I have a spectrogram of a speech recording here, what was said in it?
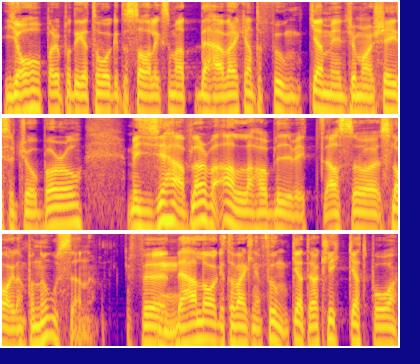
Jag hoppade på det tåget och sa liksom att det här verkar inte funka med Jamar Chase och Joe Burrow. Men jävlar vad alla har blivit alltså, slagna på nosen. För det här laget har verkligen funkat. Det har klickat på,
